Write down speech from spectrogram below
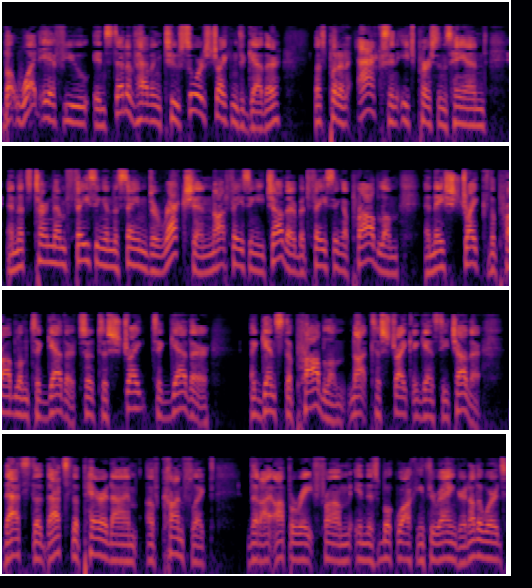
But what if you, instead of having two swords striking together, Let's put an axe in each person's hand and let's turn them facing in the same direction, not facing each other, but facing a problem, and they strike the problem together. So to strike together against the problem, not to strike against each other. That's the, that's the paradigm of conflict that I operate from in this book, Walking Through Anger. In other words,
